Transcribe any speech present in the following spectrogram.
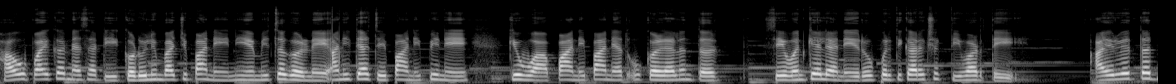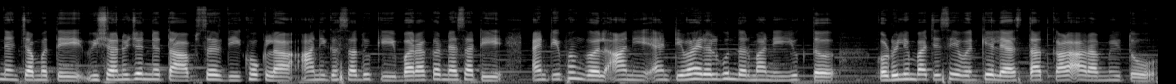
हा उपाय करण्यासाठी कडुलिंबाची पाने नियमित चघळणे आणि त्याचे पाणी पिणे किंवा पाणी पाण्यात उकळल्यानंतर सेवन केल्याने रोगप्रतिकारक शक्ती वाढते. आयुर्वेद तज्ज्ञांच्या मते विषाणूजन्य ताप सर्दी खोकला आणि घसादुखी बरा करण्यासाठी अँटीफंगल आणि अँटीव्हायरल गुणधर्मांनी युक्त कडुलिंबाचे सेवन केल्यास तात्काळ आराम मिळतो.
